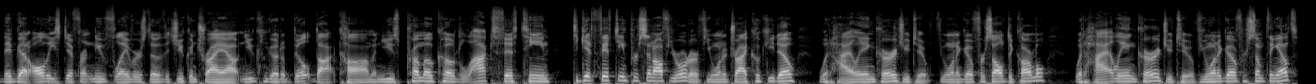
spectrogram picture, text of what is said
They've got all these different new flavors, though, that you can try out. And you can go to built.com and use promo code LOCKED15 to get 15% off your order. If you want to try cookie dough, would highly encourage you to. If you want to go for salted caramel, would highly encourage you to. If you want to go for something else,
